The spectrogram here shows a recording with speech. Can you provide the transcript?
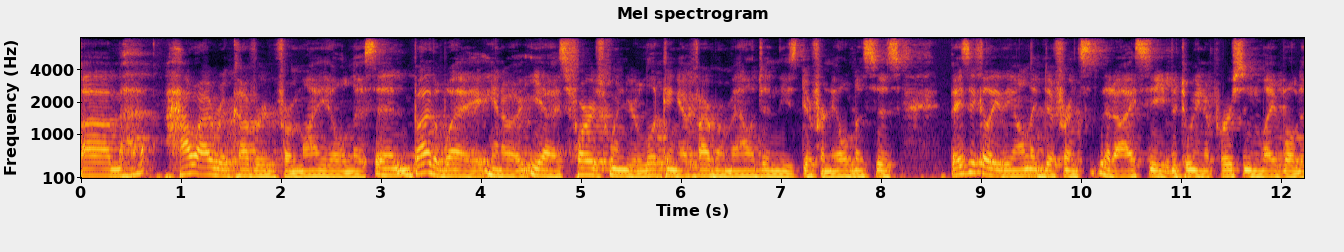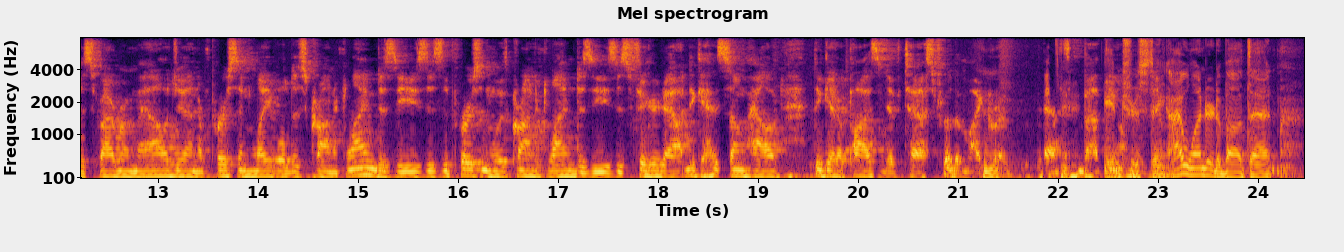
Um, how I recovered from my illness, and by the way, you know, yeah, as far as when you're looking at fibromyalgia and these different illnesses, basically the only difference that I see between a person labeled as fibromyalgia and a person labeled as chronic Lyme disease is the person with chronic Lyme disease has figured out to get somehow to get a positive test for the microbe. That's about Interesting. I wondered about that.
